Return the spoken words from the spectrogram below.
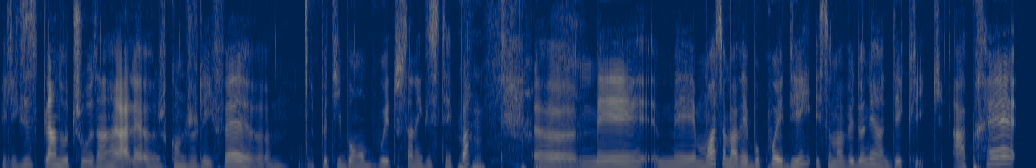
Mais il existe plein d'autres choses. Hein. Quand je l'ai fait, euh, petit bambou et tout ça n'existait pas. Mhm. Euh, mais, mais moi, ça m'avait beaucoup aidé et ça m'avait donné un déclic. Après,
